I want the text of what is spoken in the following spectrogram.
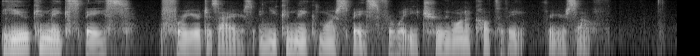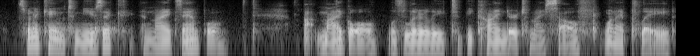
you can make space for your desires and you can make more space for what you truly want to cultivate for yourself. So, when it came to music and my example, uh, my goal was literally to be kinder to myself when I played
